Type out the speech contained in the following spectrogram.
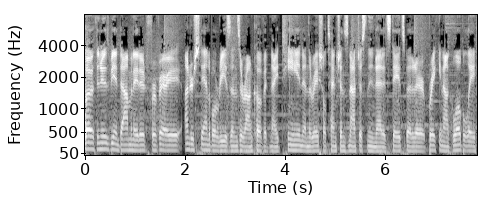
But with the news being dominated for very understandable reasons around COVID 19 and the racial tensions, not just in the United States, but are breaking out globally.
